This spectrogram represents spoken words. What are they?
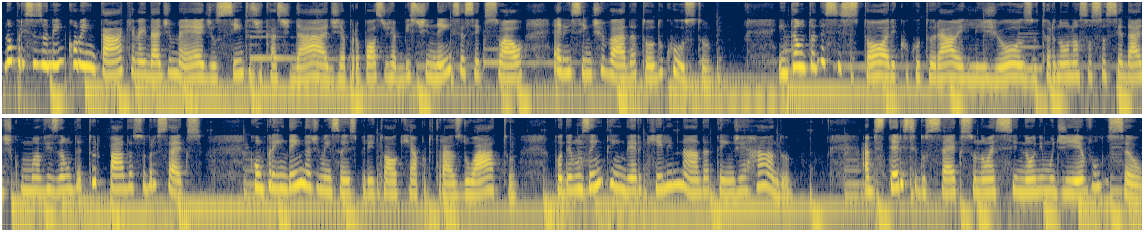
Não preciso nem comentar que na Idade Média os cintos de castidade e a proposta de abstinência sexual era incentivada a todo custo. Então, todo esse histórico cultural e religioso tornou nossa sociedade com uma visão deturpada sobre o sexo. Compreendendo a dimensão espiritual que há por trás do ato, podemos entender que ele nada tem de errado. Abster-se do sexo não é sinônimo de evolução,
